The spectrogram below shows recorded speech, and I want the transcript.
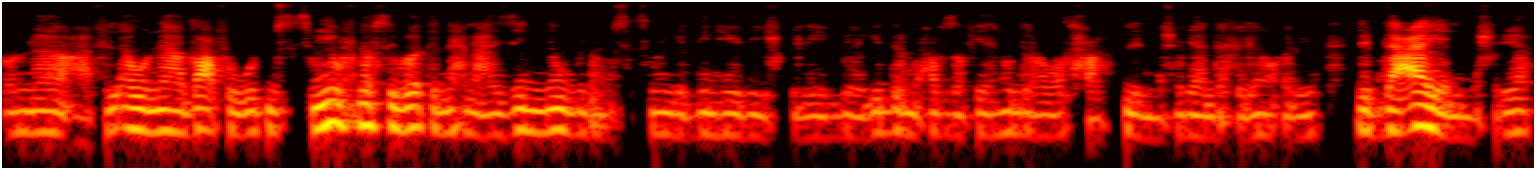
قلنا في الأول إنها ضعف وجود مستثمرين وفي نفس الوقت إن إحنا عايزين نوجد مستثمرين جادين هي دي إشكالية كبيرة جدا المحافظه فيها ندرة واضحة للمشاريع الداخلية والخارجيه للدعاية للمشاريع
